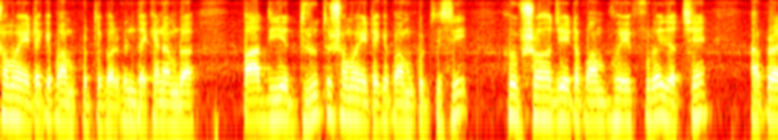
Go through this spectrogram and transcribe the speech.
সময় এটাকে পাম্প করতে পারবেন। দেখেন আমরা পা দিয়ে দ্রুত সময় এটাকে পাম্প করতেছি। খুব সহজে এটা পাম্প হয়ে ফুরে যাচ্ছে। আপনারা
